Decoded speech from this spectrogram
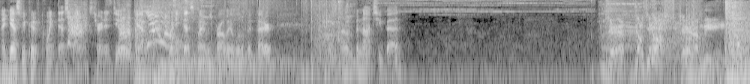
I guess we could have coined Death's Bite next turn and deal. Yeah, coining Death's Bite was probably a little bit better. Um, but not too bad. Death does not scare me.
